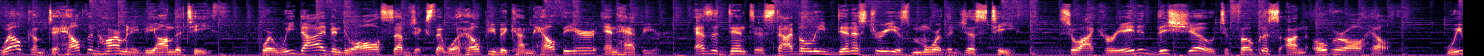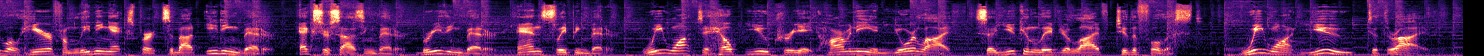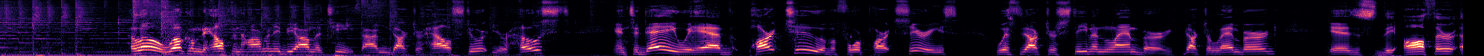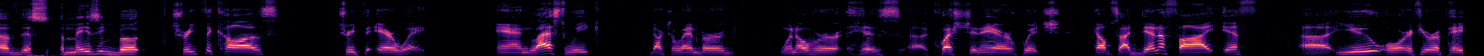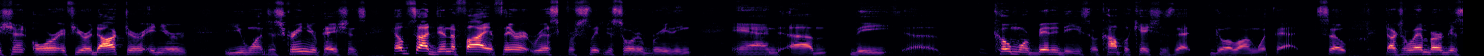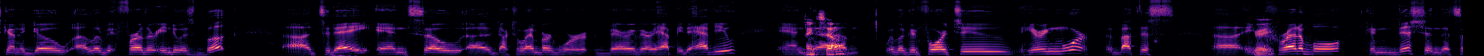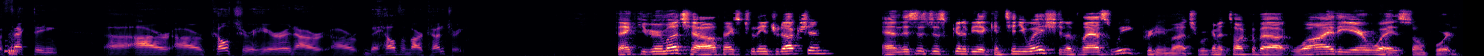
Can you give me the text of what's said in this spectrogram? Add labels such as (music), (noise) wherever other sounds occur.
Welcome to Health and Harmony Beyond the Teeth, where we dive into all subjects that will help you become healthier and happier. As a dentist, I believe dentistry is more than just teeth, so I created this show to focus on overall health. We will hear from leading experts about eating better, exercising better, breathing better, and sleeping better. We want to help you create harmony in your life so you can live your life to the fullest. We want you to thrive. Hello, welcome to Health and Harmony Beyond the Teeth. I'm Dr. Hal Stewart, your host, and today we have part two of a four part series with Dr. Stephen Lamberg. Dr. Lamberg is the author of this amazing book, Treat the Cause, Treat the Airway. And last week, Dr. Lamberg went over his uh, questionnaire, which helps identify if uh, you, or if you're a patient, or if you're a doctor and you're, you want to screen your patients, helps identify if they're at risk for sleep disorder breathing and um, the uh, comorbidities or complications that go along with that. So Dr. Lamberg is going to go a little bit further into his book uh, today. And so, uh, Dr. Lamberg, we're very, very happy to have you. And Thanks, um, we're looking forward to hearing more about this uh, incredible condition that's affecting uh, our, our culture here and our, our, the health of our country. Thank you very much, Hal. Thanks for the introduction. And this is just going to be a continuation of last week, pretty much. We're going to talk about why the airway is so important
